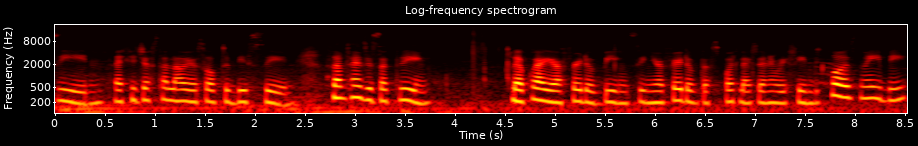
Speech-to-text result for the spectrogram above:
seen. Like you just allow yourself to be seen. Sometimes it's a thing like why you're afraid of being seen. You're afraid of the spotlight and everything because maybe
